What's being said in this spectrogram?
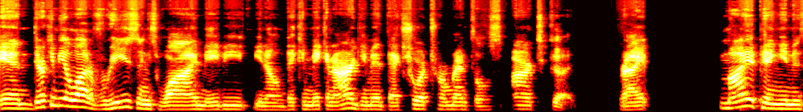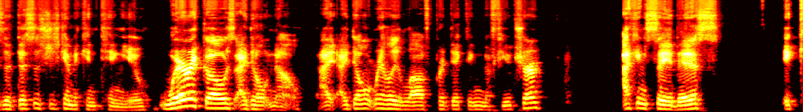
And there can be a lot of reasons why maybe you know they can make an argument that short-term rentals aren't good right? My opinion is that this is just going to continue. Where it goes i don't know. I, I don't really love predicting the future. I can say this it,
